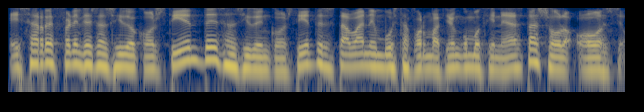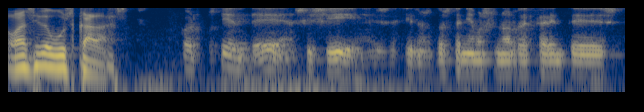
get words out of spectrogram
¿Esas referencias han sido conscientes, han sido inconscientes? ¿Estaban en vuestra formación como cineastas o han sido buscadas? Consciente, ¿eh? sí, sí. Es decir, nosotros teníamos unos referentes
